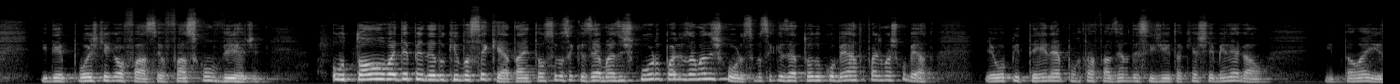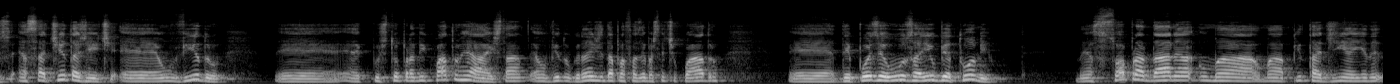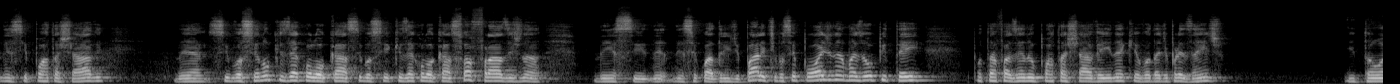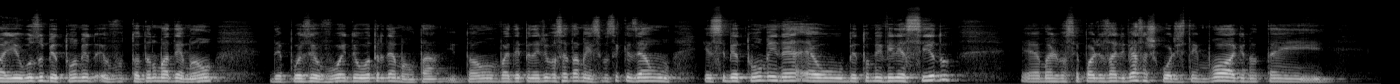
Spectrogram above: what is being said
E depois o que, que eu faço? Eu faço com verde. O tom vai depender do que você quer, tá? Então, se você quiser mais escuro, pode usar mais escuro. Se você quiser todo coberto, faz mais coberto. Eu optei, né, por estar tá fazendo desse jeito aqui, achei bem legal. Então é isso. Essa tinta, gente, é um vidro, é, é, custou para mim quatro reais, tá? É um vidro grande, dá para fazer bastante quadro. É, depois eu uso aí o betume, né, só para dar né, uma, uma pintadinha aí nesse porta-chave. Né? Se você não quiser colocar, se você quiser colocar só frases na, nesse, nesse quadrinho de pallet, você pode, né? mas eu optei por estar tá fazendo um porta-chave aí, né? que eu vou dar de presente. Então aí eu uso o betume, eu estou dando uma demão depois eu vou e dou outra demão, tá? Então vai depender de você também. Se você quiser um esse betume, né, é o betume envelhecido, é, mas você pode usar diversas cores. Tem mogno, tem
